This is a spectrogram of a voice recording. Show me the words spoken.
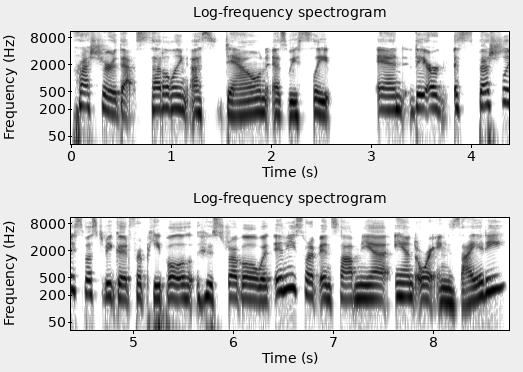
pressure that settling us down as we sleep. And they are especially supposed to be good for people who struggle with any sort of insomnia and or anxiety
